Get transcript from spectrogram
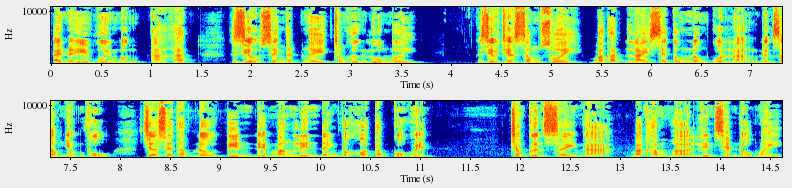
Ai nấy vui mừng ca hát, Rượu say ngất ngây trong hương lúa mới. Rượu chè xong xuôi, Bác gắt lái xe công nông của làng được giao nhiệm vụ, Chở xe thóc đầu tiên để mang lên đánh vào kho thóc của huyện. Trong cơn say ngả, Bác hăm hở lên xe nổ máy.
